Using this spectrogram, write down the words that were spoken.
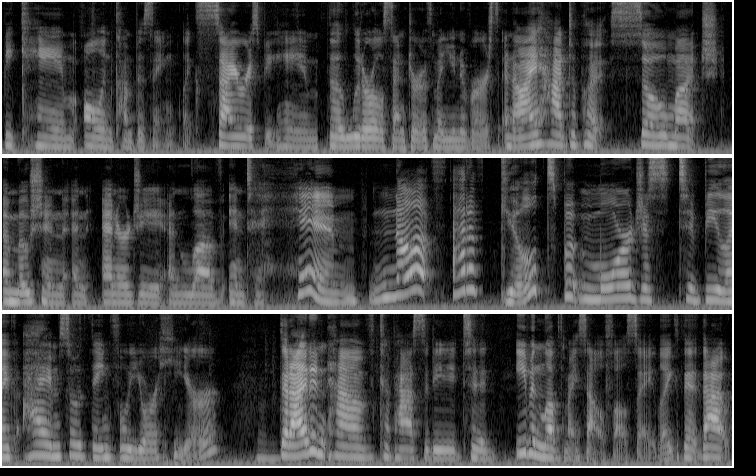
became all encompassing. Like Cyrus became the literal center of my universe. And I had to put so much emotion and energy and love into him, not out of guilt, but more just to be like, I am so thankful you're here that I didn't have capacity to even love myself, I'll say. Like that that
